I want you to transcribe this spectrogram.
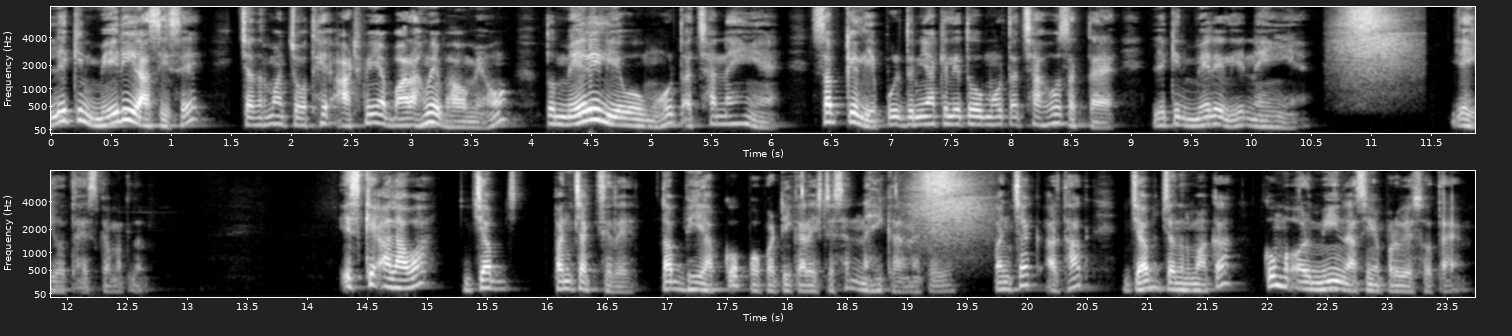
लेकिन मेरी राशि से चंद्रमा चौथे, आठवें या बारहवें भाव में हो तो मेरे लिए वो मुहूर्त अच्छा नहीं है। सबके लिए, पूरी दुनिया के लिए तो वो मुहूर्त अच्छा हो सकता है, लेकिन मेरे लिए नहीं है। यही होता है इसका मतलब। इसके अलावा, जब पंचक चले, तब भी आपको प्रॉपर्टी का रजिस्ट्रेशन नहीं करना चाहिए। पंचक, अर्थात जब चंद्रमा का कुंभ और मीन राशि में प्रवेश होता है।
